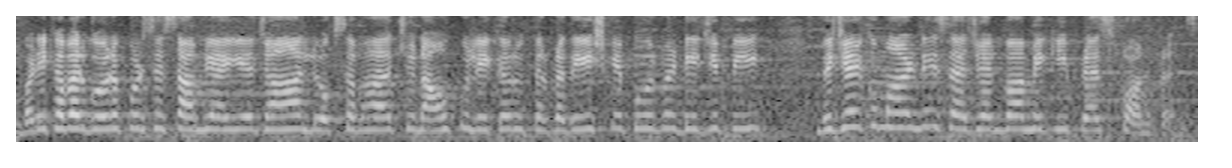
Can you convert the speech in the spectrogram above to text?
बड़ी खबर गोरखपुर से सामने आई है, जहाँ लोकसभा चुनाव को लेकर उत्तर प्रदेश के पूर्व डीजीपी विजय कुमार ने सहजनवा में की प्रेस कॉन्फ्रेंस।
